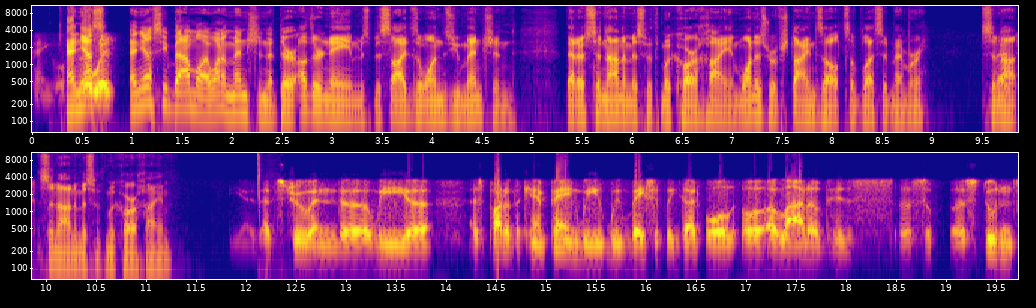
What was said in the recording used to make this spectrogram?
paying off. And So yes, and Yossi Baumel, I want to mention that there are other names besides the ones you mentioned that are synonymous with Makor Chaim. One is Rav Steinsaltz of blessed memory, syno- synonymous with Makor Chaim. Yeah, that's true. And uh, we, uh, as part of the campaign, we, we basically got all, all a lot of his uh, uh, students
